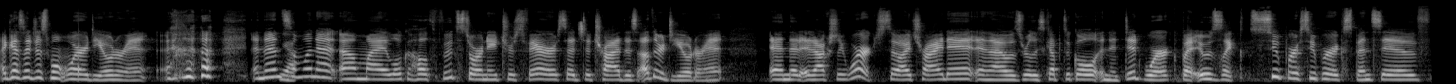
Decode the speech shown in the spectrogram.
I guess I just won't wear deodorant. and then yeah. someone at um, my local health food store, Nature's Fare, said to try this other deodorant and that it actually worked. So I tried it and I was really skeptical and it did work, but it was like super super expensive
